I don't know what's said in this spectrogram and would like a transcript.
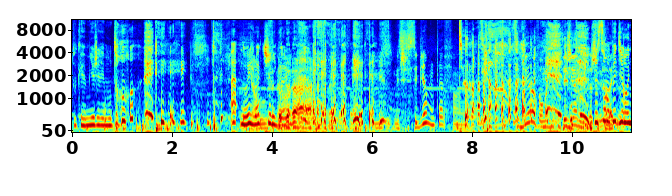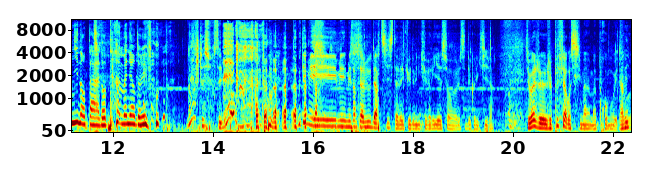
Donc euh, mieux gérer mon temps. ah Noé, je vois que tu rigoles. Mais c'est bien mon taf. hein. c'est bien, enfin, on m'a dit que c'était bien. je sens un peu d'ironie dans ta, dans ta manière de répondre. Non, je t'assure, c'est bien. Écoutez mes, mes, mes interviews d'artistes avec euh, Dominique Février sur euh, le site de Collective. Tu vois, je, je peux faire aussi ma, ma promo et Ah tout.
